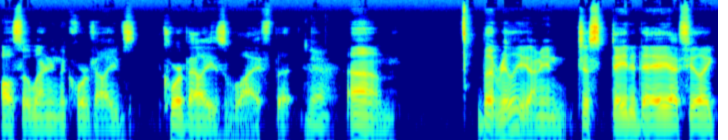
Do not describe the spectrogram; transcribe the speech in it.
also learning the core values core values of life. But Yeah. um, but really, I mean, just day to day, I feel like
